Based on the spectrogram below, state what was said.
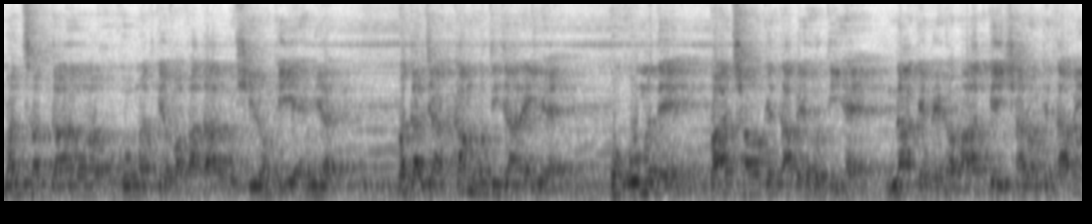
मनसबदारों और हुकूमत के वफादार मुशीरों की अहमियत बदरजा कम होती जा रही है। हुकूमतें बादशाहों के ताबे होती हैं ना कि बेगमात के इशारों के ताबे।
